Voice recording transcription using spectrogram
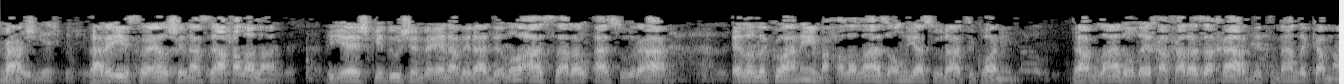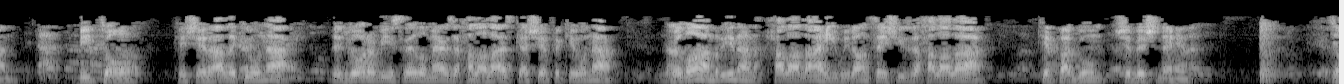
Rashi. Tare Yisrael shenasa halala. V'yesh kedushin ve'en avera. Delo asura ela lekohanim. Halala is only asura to kohanim. Davlad olech achar azachar. Detnan lekaman. Bito. Keshera lekehuna. The daughter of Yisrael marries a halala is kasher fekehuna. Velo amrinan halalahi. We don't say she's a halala. Kepagum shebishnehem. So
